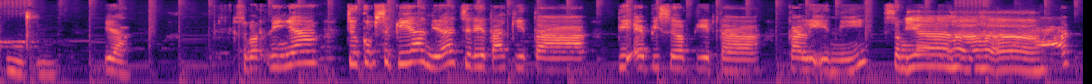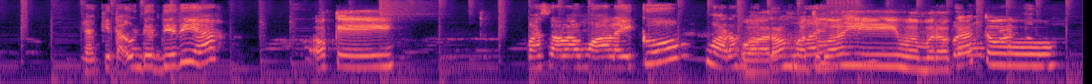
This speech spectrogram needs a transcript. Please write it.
Hmm, ya. Sepertinya cukup sekian ya cerita kita di episode kita kali ini. Semoga ya. ya kita undur diri ya. Oke. Okay. Wassalamualaikum warahmatullahi, warahmatullahi wabarakatuh. wabarakatuh.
